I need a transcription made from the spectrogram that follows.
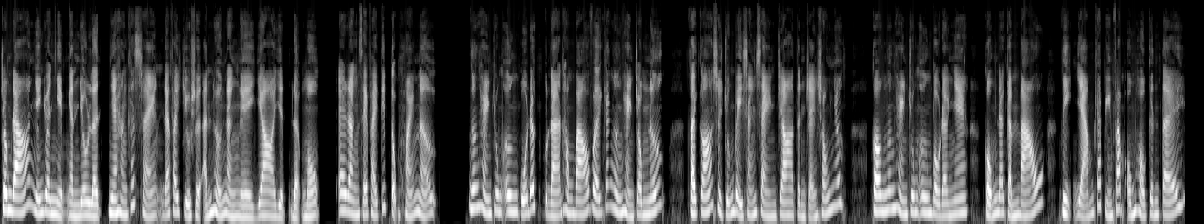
Trong đó, những doanh nghiệp ngành du lịch, nhà hàng khách sạn đã phải chịu sự ảnh hưởng nặng nề do dịch đợt 1, e rằng sẽ phải tiếp tục hoãn nợ. Ngân hàng Trung ương của Đức đã thông báo với các ngân hàng trong nước phải có sự chuẩn bị sẵn sàng cho tình trạng xấu nhất. Còn Ngân hàng Trung ương Bồ Đào Nha cũng đã cảnh báo việc giảm các biện pháp ủng hộ kinh tế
